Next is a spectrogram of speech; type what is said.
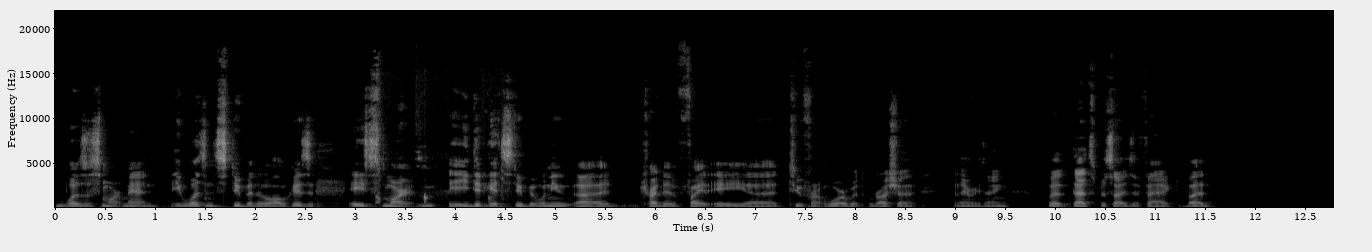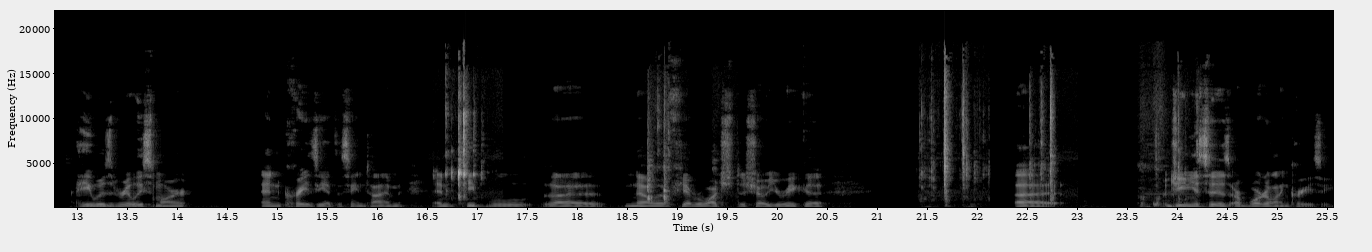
was a smart man. He wasn't stupid at all because a smart he did get stupid when he uh, tried to fight a uh, two front war with Russia and everything, but that's besides the fact. But he was really smart and crazy at the same time. And people uh, know if you ever watched the show Eureka, uh, geniuses are borderline crazy.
